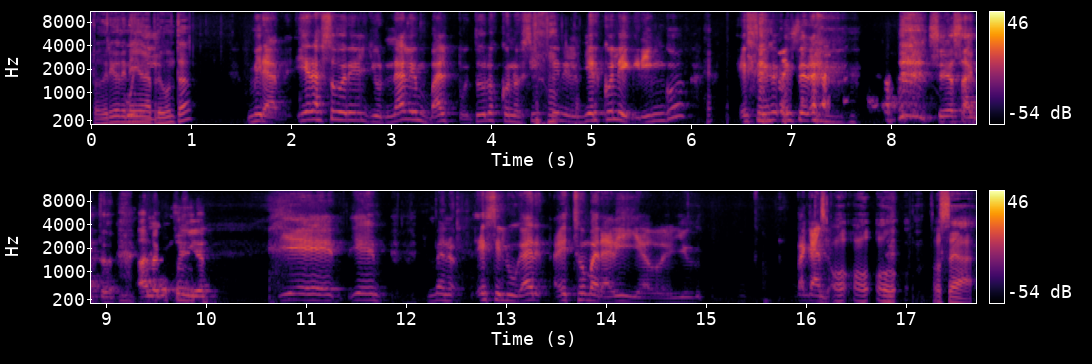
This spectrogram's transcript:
Rodrigo, ¿tenía una pregunta? Mira, era sobre el Journal en Valpo. ¿Tú los conociste en el miércoles gringo? Ese, ese era... Sí, exacto. A lo que estoy bien. Bien, bien. Bueno, ese lugar ha hecho maravilla. Bacán. O, o, o, o sea,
